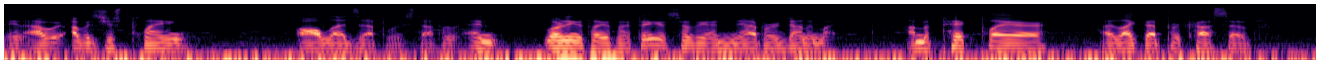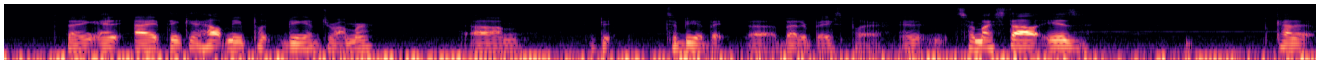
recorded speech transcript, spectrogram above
and I, was just playing all Led Zeppelin stuff and, and learning to play with my fingers. Something I'd never done in my. I'm a pick player. I like that percussive thing, and I think it helped me being a drummer. Um, to be a ba- uh, better bass player, and so my style is kind of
